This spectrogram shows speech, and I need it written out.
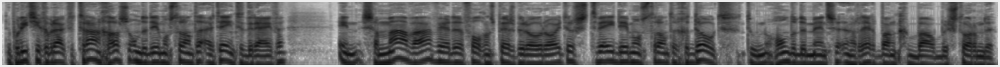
De politie gebruikte traangas om de demonstranten uiteen te drijven. In Samawa werden volgens persbureau Reuters twee demonstranten gedood... toen honderden mensen een rechtbankgebouw bestormden.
